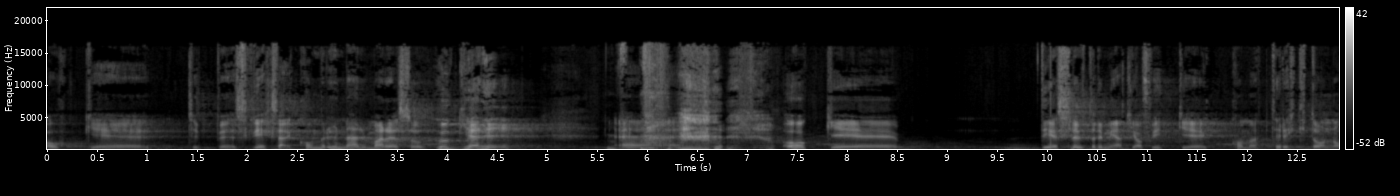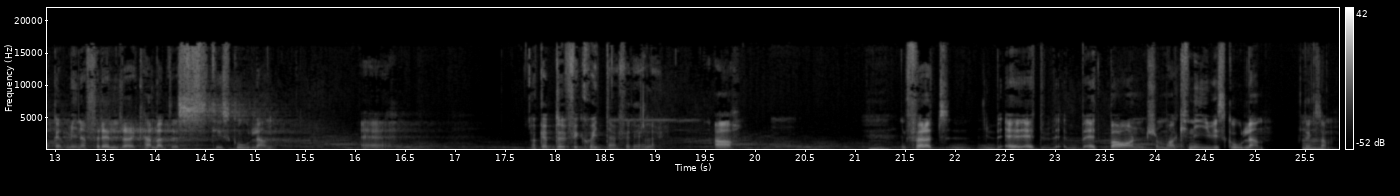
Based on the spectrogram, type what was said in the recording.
och eh, typ eh, skrek så här, kommer du närmare så hugger jag dig. Eh, och eh, det slutade med att jag fick eh, komma upp till rektorn och att mina föräldrar kallades till skolan. Eh, Och att du fick skiten för det eller? ja. För att eh, ett, ett barn som har kniv i skolan, liksom.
